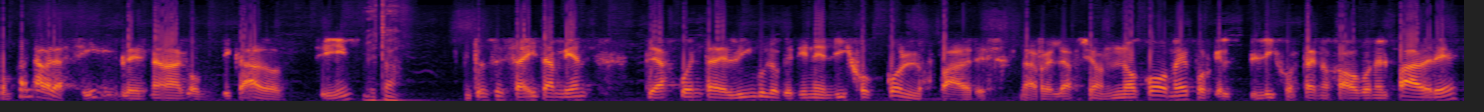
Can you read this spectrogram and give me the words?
con palabras simples, nada complicado, ¿sí? Está. Entonces ahí también te das cuenta del vínculo que tiene el hijo con los padres, la relación. No come porque el hijo está enojado con el padre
